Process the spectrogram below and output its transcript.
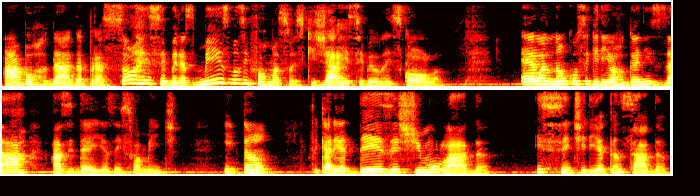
abordada para só receber as mesmas informações que já recebeu na escola, ela não conseguiria organizar as ideias em sua mente. Então, ficaria desestimulada e se sentiria cansada.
